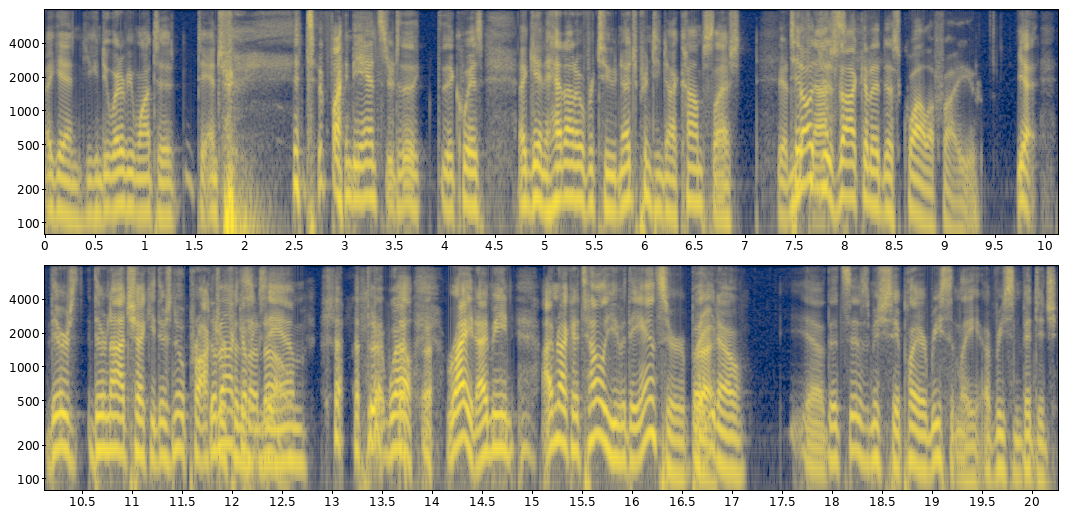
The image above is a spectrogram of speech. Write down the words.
Again, you can do whatever you want to to enter to find the answer to the to the quiz. Again, head on over to nudgeprinting.com slash Yeah, nudge is not going to disqualify you. Yeah, there's they're not checking. There's no proctor for this exam. Well, right. I mean, I'm not going to tell you the answer, but you know, yeah, that's as Michigan State player recently of recent vintage.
